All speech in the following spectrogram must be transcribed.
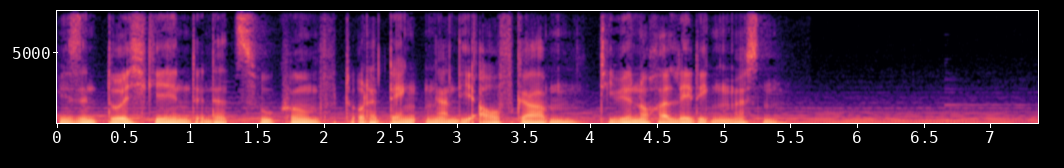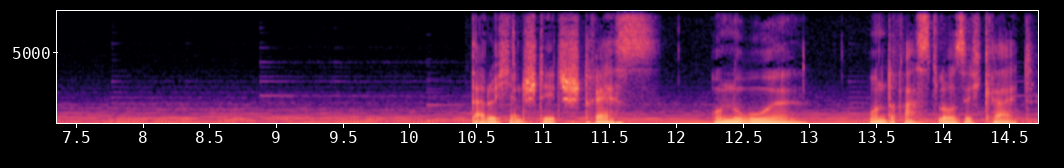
Wir sind durchgehend in der Zukunft oder denken an die Aufgaben, die wir noch erledigen müssen. Dadurch entsteht Stress, Unruhe und Rastlosigkeit.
